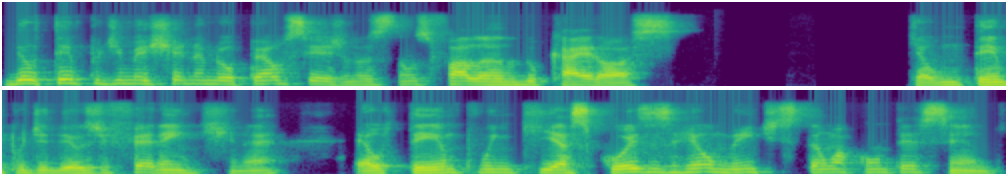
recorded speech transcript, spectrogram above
deu tempo de mexer no meu pé, ou seja, nós estamos falando do Kairos, que é um tempo de Deus diferente, né? É o tempo em que as coisas realmente estão acontecendo,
